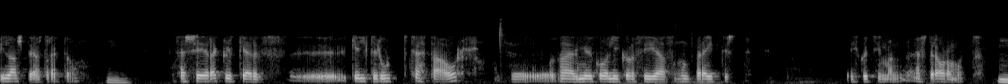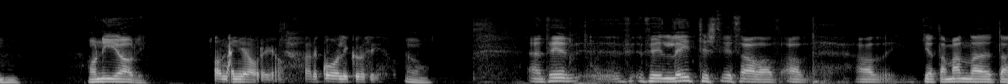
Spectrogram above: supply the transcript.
í landsbyggastrættu mm. Þessi reglugerð uh, gildir út þetta ár og það er mjög góða líkur á því að hún breytist ykkur tíman eftir áramót mm. Á nýja ári? Á nýja ári, já. Það er góða líkur á því Já En þið, þið leytist við það að, að, að geta mannað þetta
